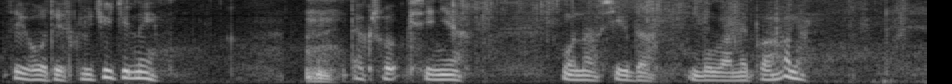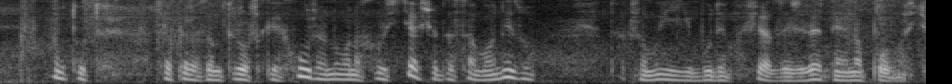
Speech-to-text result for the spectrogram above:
Цей год исключительний. Так що Ксенія, вона завжди була непогана. Ну, тут з окрасом трошки хуже, але вона хрустяща до самого низу. Так що ми її будемо зараз зарізати наверное, повністю.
